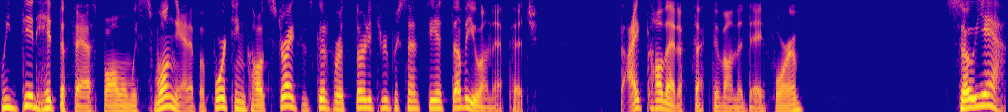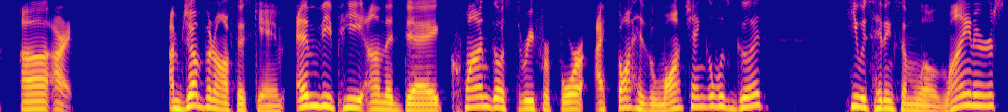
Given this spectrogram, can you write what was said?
we did hit the fastball when we swung at it, but 14 called strikes. It's good for a 33% CSW on that pitch. I'd call that effective on the day for him. So yeah, uh, all right. I'm jumping off this game. MVP on the day. Kwan goes three for four. I thought his launch angle was good. He was hitting some low liners.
